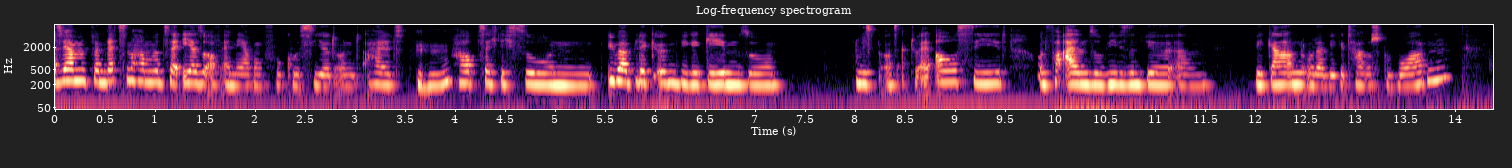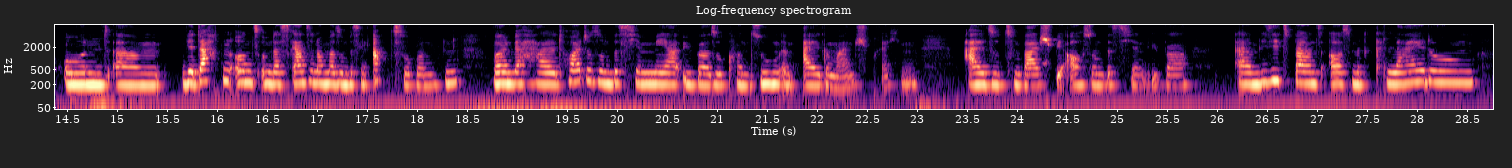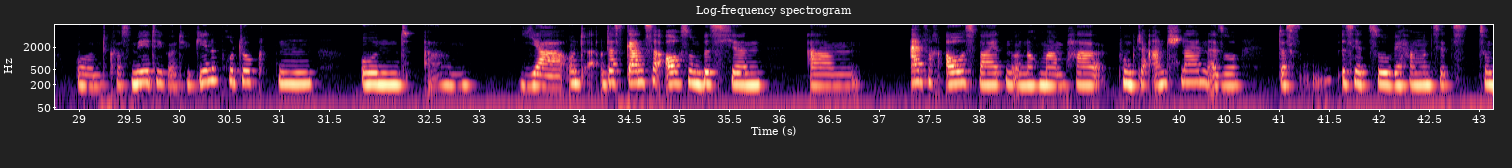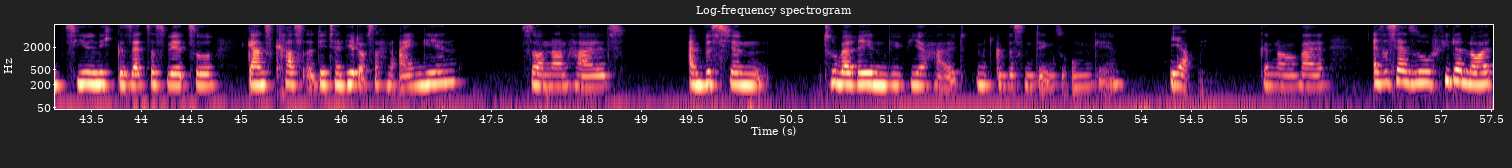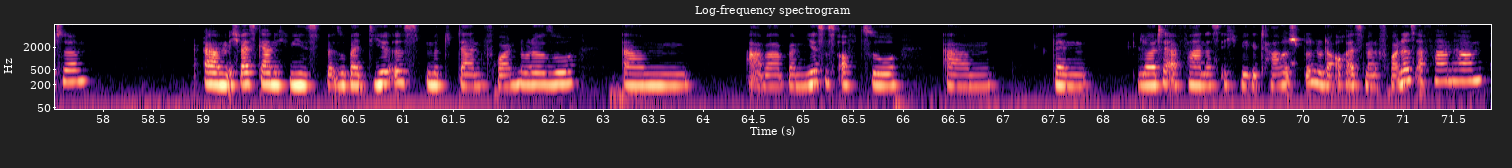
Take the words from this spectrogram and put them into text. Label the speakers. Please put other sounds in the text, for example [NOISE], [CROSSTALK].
Speaker 1: also wir haben beim letzten Mal haben wir uns ja eher so auf Ernährung fokussiert und halt mhm. hauptsächlich so einen Überblick irgendwie gegeben, so wie es bei uns aktuell aussieht und vor allem so, wie sind wir ähm, vegan oder vegetarisch geworden. Und ähm, wir dachten uns, um das Ganze nochmal so ein bisschen abzurunden, wollen wir halt heute so ein bisschen mehr über so Konsum im Allgemeinen sprechen. Also zum Beispiel auch so ein bisschen über, ähm, wie sieht es bei uns aus mit Kleidung und Kosmetik und Hygieneprodukten und ähm, ja, und, und, das Ganze auch so ein bisschen ähm, einfach ausweiten und nochmal ein paar Punkte anschneiden. Also das ist jetzt so, wir haben uns jetzt zum Ziel nicht gesetzt, dass wir jetzt so ganz krass detailliert auf Sachen eingehen, sondern halt ein bisschen drüber reden, wie wir halt mit gewissen Dingen so umgehen. Ja. Genau, weil es ist ja so, viele Leute, ähm, ich weiß gar nicht, wie es so bei dir ist mit deinen Freunden oder so, ähm, aber bei mir ist es oft so, ähm, wenn Leute erfahren, dass ich vegetarisch bin oder auch als meine Freunde es erfahren haben,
